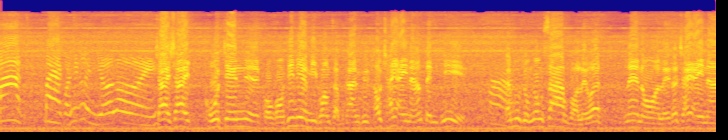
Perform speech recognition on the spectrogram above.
มากแปลกกว่าที่อื่นเยอะเลย ใช่ใช่โคเจนเนี่ยของของที่เนี่ยมีความสำคัญคือเขาใช้ไอ้น้ำเต็มที่ค่ะ ท่านผู้ชมต้องทราบก่อนเลยว่า แน่นอนเลยถ้าใช้ไอ้น้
